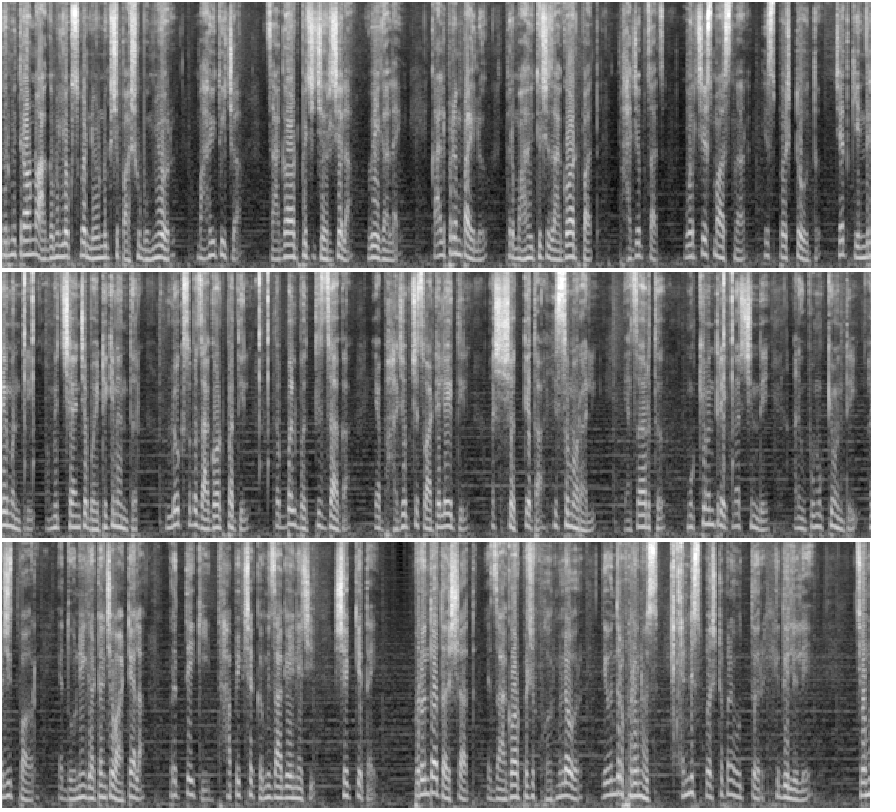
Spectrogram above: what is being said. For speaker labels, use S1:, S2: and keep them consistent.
S1: तर मित्रांनो आगामी लोकसभा निवडणुकीच्या पार्श्वभूमीवर महायुतीच्या जागा वाटपाच्या चर्चेला वेग आलाय. कालपर्यंत पाहिलं तर महायुतीच्या जागा वाटपात भाजपचाच वर्चस्व असणार हे स्पष्ट होतं. ज्यात केंद्रीय मंत्री अमित शहा यांच्या बैठकीनंतर लोकसभा जागा वाटपातील तब्बल बत्तीस जागा या भाजपच्याच वाटेला येतील अशी शक्यता ही समोर आली. याचा अर्थ मुख्यमंत्री एकनाथ शिंदे आणि उपमुख्यमंत्री अजित पवार या दोन्ही गटांच्या वाट्याला प्रत्येकी दहापेक्षा कमी जागा येण्याची शक्यता आहे. परंतु आता अशात या जागा वाटपाच्या फॉर्म्युल्यावर देवेंद्र फडणवीस यांनी स्पष्टपणे उत्तर हे दिलेले आहे.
